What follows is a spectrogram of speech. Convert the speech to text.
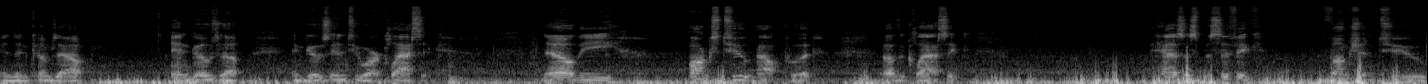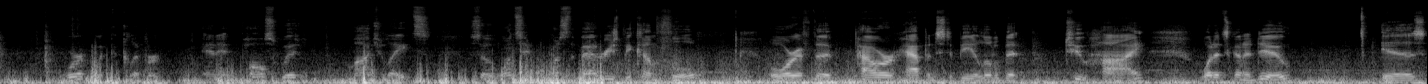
and then comes out and goes up and goes into our Classic. Now the aux2 output of the Classic has a specific function to work with the clipper and it pulse width modulates. So once it once the batteries become full or if the power happens to be a little bit too high what it's going to do is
